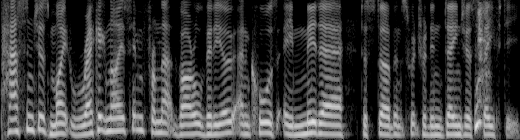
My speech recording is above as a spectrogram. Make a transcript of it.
passengers might recognize him from that viral video and cause a mid-air disturbance which would endanger safety.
